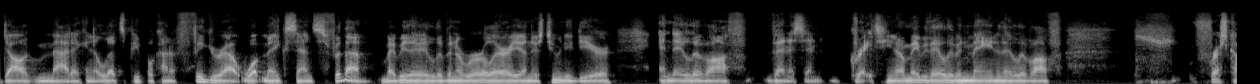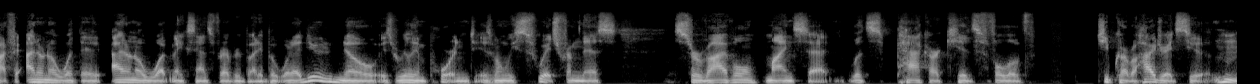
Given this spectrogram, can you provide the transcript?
dogmatic and it lets people kind of figure out what makes sense for them. Maybe they live in a rural area and there's too many deer, and they live off venison. Great, you know. Maybe they live in Maine and they live off fresh caught fish. I don't know what they I don't know what makes sense for everybody, but what I do know is really important is when we switch from this survival mindset, let's pack our kids full of cheap carbohydrates to hmm,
